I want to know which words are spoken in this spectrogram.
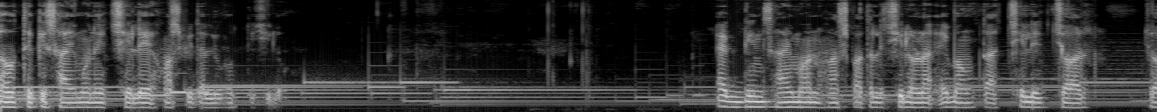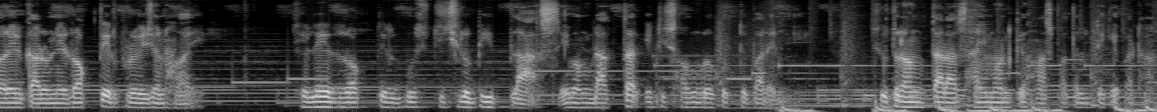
সপ্তাহ থেকে সাইমনের ছেলে হসপিটালে ভর্তি ছিল। একদিন সাইমন হাসপাতালে ছিল না এবং তার ছেলের জ্বর, জ্বরের কারণে রক্তের প্রয়োজন হয়। ছেলের রক্তের গোষ্ঠী ছিল বি প্লাস এবং ডাক্তার এটি সংগ্রহ করতে পারেননি। সুতরাং তারা সাইমনকে হাসপাতালে ডেকে পাঠান।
